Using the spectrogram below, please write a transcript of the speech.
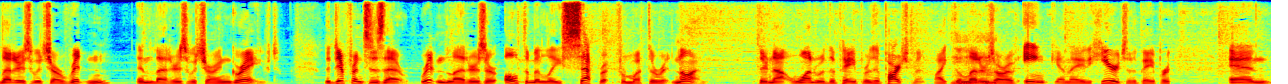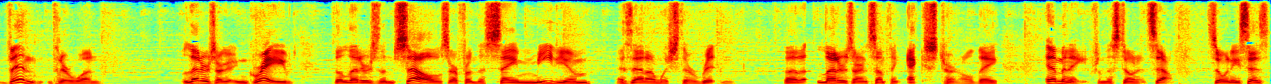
letters which are written and letters which are engraved. The difference is that written letters are ultimately separate from what they're written on. They're not one with the paper, the parchment, like the mm-hmm. letters are of ink and they adhere to the paper, and then they're one. Letters are engraved, the letters themselves are from the same medium as that on which they're written. The letters aren't something external, they emanate from the stone itself. So when he says,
